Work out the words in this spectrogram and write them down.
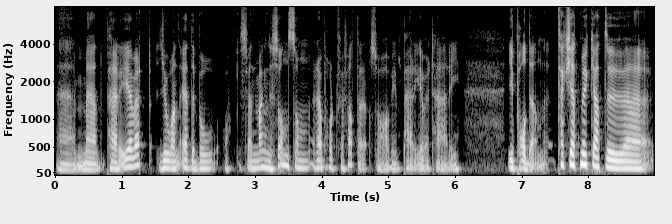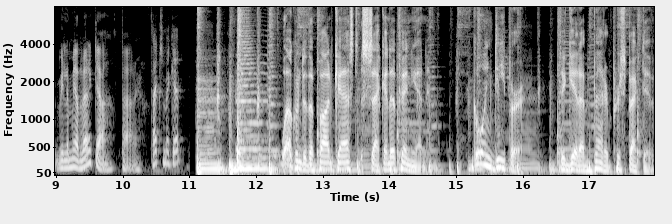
Eh, med Per Evert, Johan Eddebo och Sven Magnusson som rapportförfattare. Så har vi Per Evert här i, i podden. Tack så jättemycket att du eh, ville medverka Per. Tack så mycket. Welcome to the podcast Second Opinion. Going deeper to get a better perspective.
